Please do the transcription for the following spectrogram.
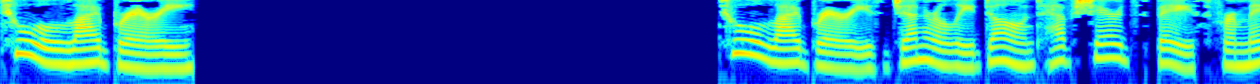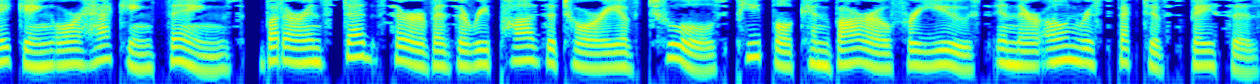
Tool library Tool libraries generally don't have shared space for making or hacking things, but are instead serve as a repository of tools people can borrow for use in their own respective spaces.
